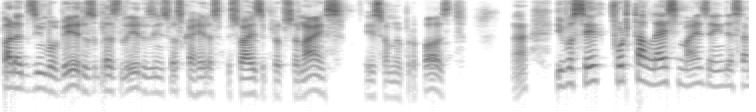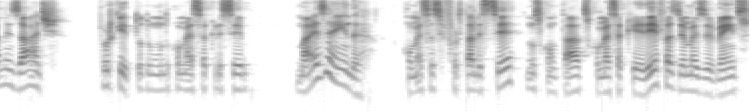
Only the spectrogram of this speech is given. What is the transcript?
para desenvolver os brasileiros em suas carreiras pessoais e profissionais. Esse é o meu propósito. Né? E você fortalece mais ainda essa amizade, porque todo mundo começa a crescer mais ainda, começa a se fortalecer nos contatos, começa a querer fazer mais eventos,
